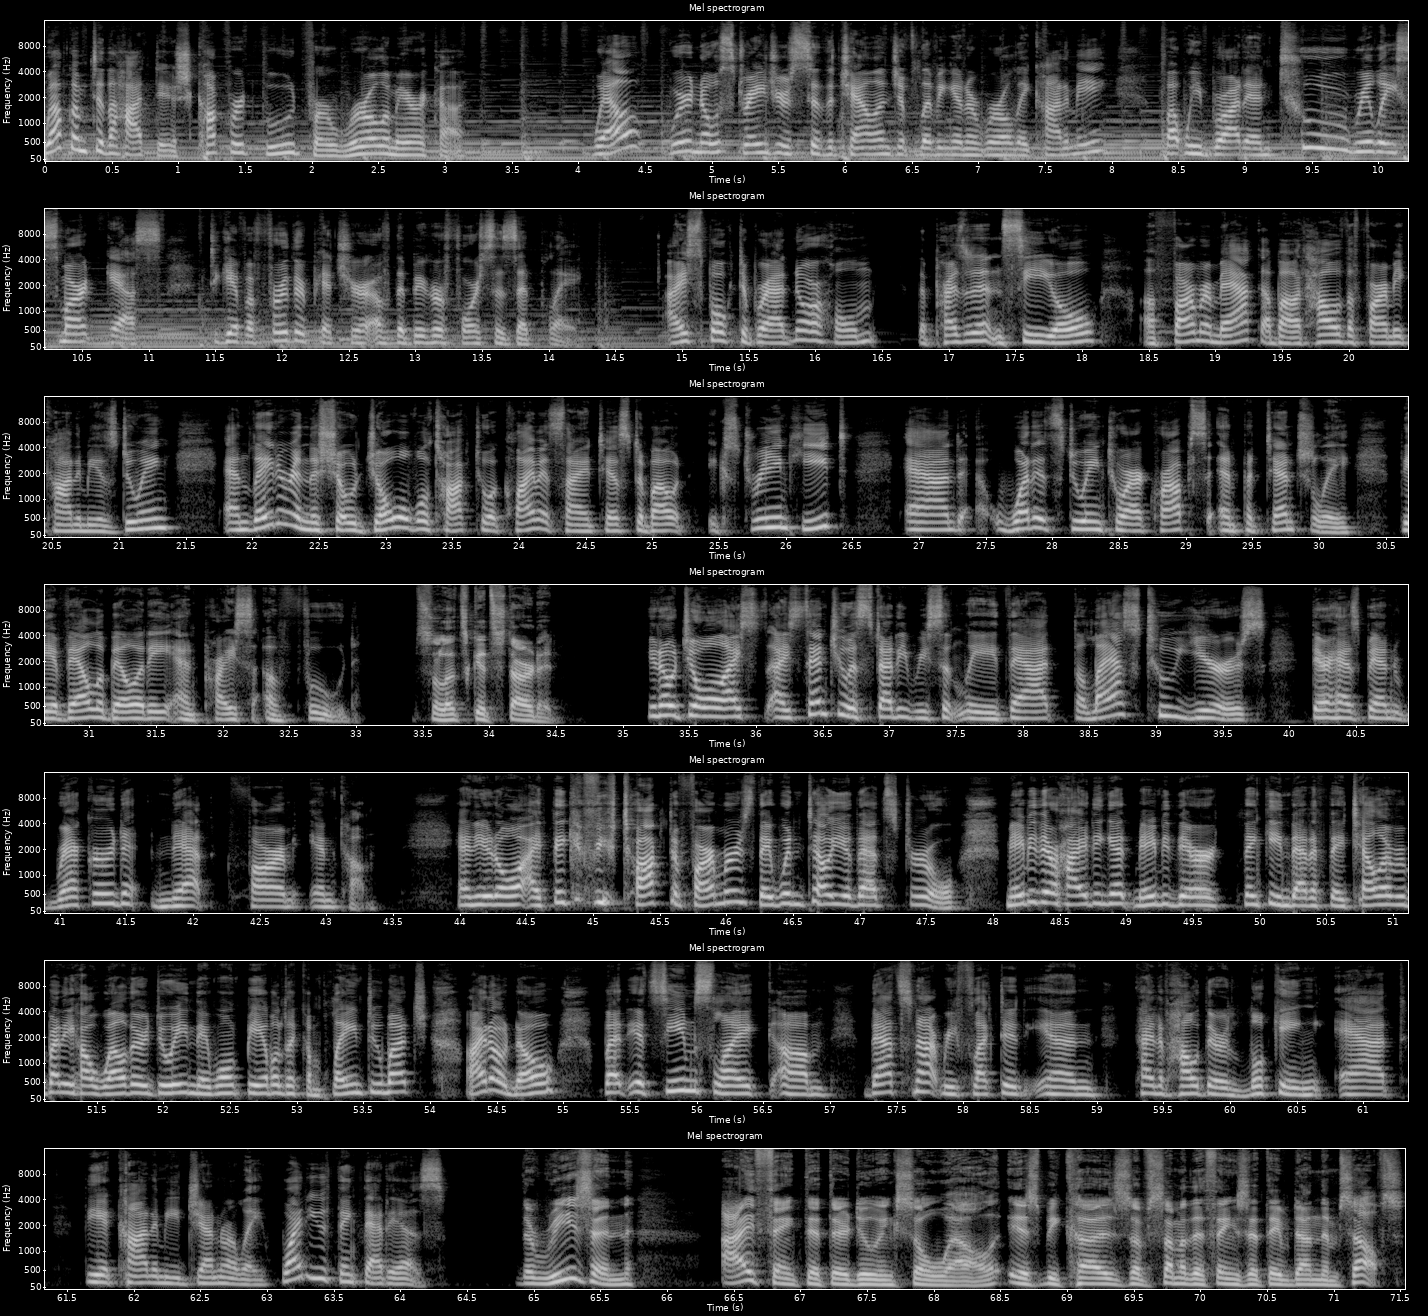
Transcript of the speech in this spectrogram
Welcome to the Hot Dish, comfort food for rural America. Well, we're no strangers to the challenge of living in a rural economy, but we brought in two really smart guests to give a further picture of the bigger forces at play. I spoke to Brad Nordholm, the president and CEO of Farmer Mac, about how the farm economy is doing. And later in the show, Joel will talk to a climate scientist about extreme heat and what it's doing to our crops and potentially the availability and price of food. So let's get started. You know, Joel, I, I sent you a study recently that the last two years there has been record net farm income. And, you know, I think if you talk to farmers, they wouldn't tell you that's true. Maybe they're hiding it. Maybe they're thinking that if they tell everybody how well they're doing, they won't be able to complain too much. I don't know. But it seems like um, that's not reflected in kind of how they're looking at the economy generally. Why do you think that is? The reason I think that they're doing so well is because of some of the things that they've done themselves.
